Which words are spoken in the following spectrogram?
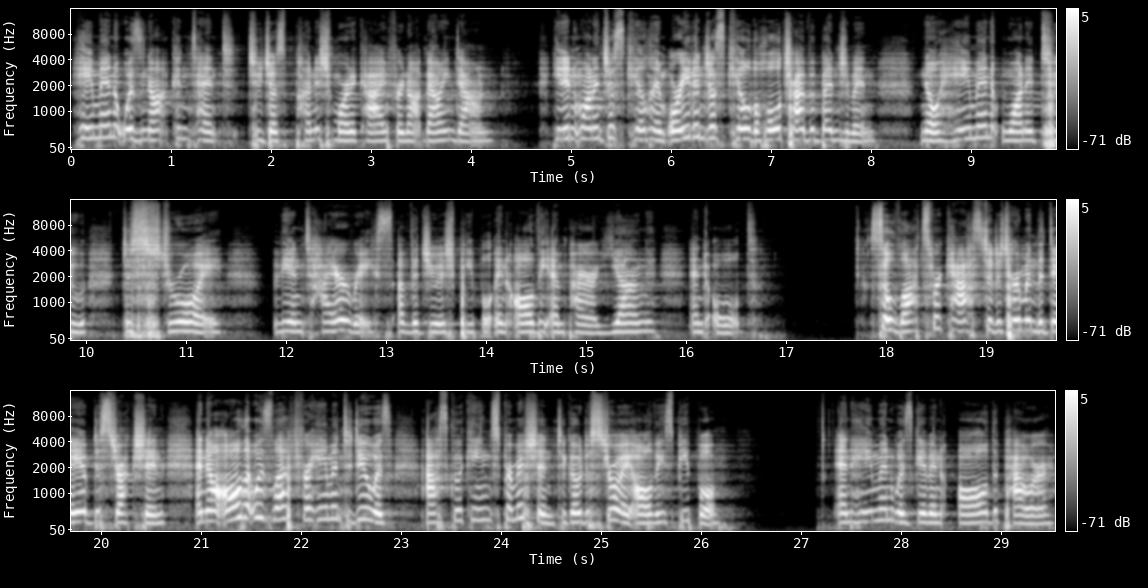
Haman was not content to just punish Mordecai for not bowing down he didn't want to just kill him or even just kill the whole tribe of Benjamin. No, Haman wanted to destroy the entire race of the Jewish people in all the empire, young and old. So lots were cast to determine the day of destruction, and now all that was left for Haman to do was ask the king's permission to go destroy all these people. And Haman was given all the power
